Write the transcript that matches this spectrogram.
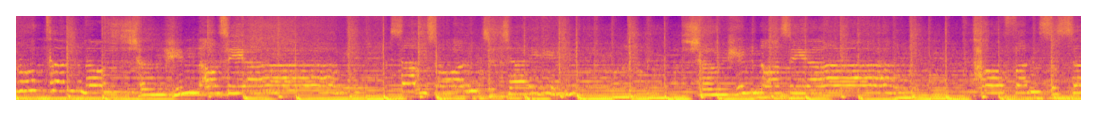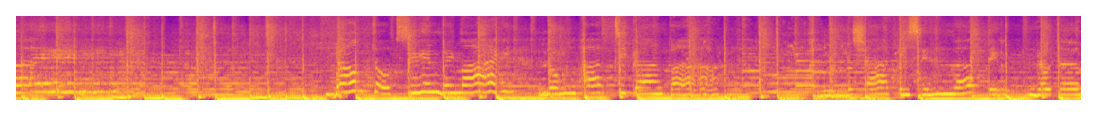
ทุกถนนช่างหินอ่อนสยามสร้างสวรรค์จากใจช่างหินอ่อนสยามทอฝันสดใสน้ำตกเสียงใบไม้ลมพัดที่กลางป่าธรรมชาติเป็นศิลปินเราเติม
